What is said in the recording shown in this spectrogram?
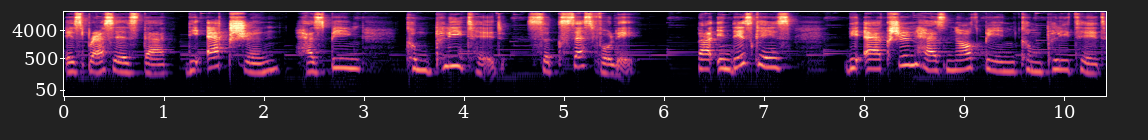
expresses that the action has been completed successfully. But in this case, the action has not been completed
